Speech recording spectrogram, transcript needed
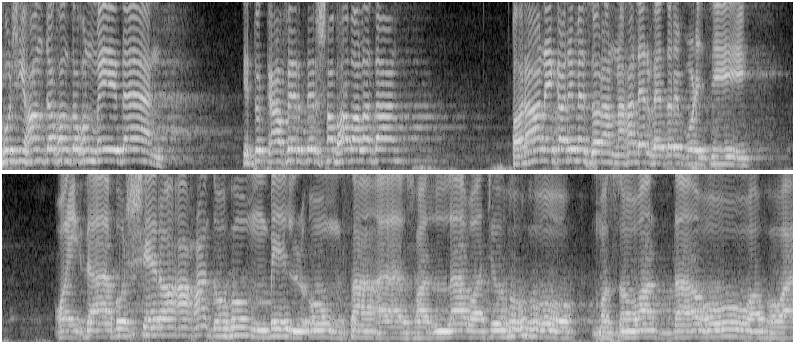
খুশি হন যখন তখন মেয়ে দেন। কিন্তু কাফেরদের স্বভাব আলাদা। কোরআনে কারিমে সূরা নাহালের ভেতরে পড়েছি, ওয়াইদা বুশিরা আহাদুহুম বিল উনসা, সাল্লা ওয়াজহুহু মুসওয়াদ্দাও ওয়া হুয়া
